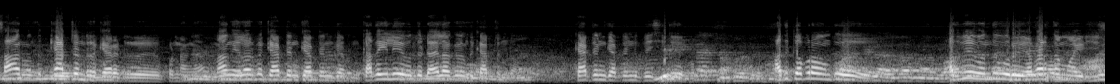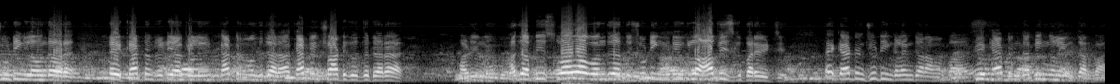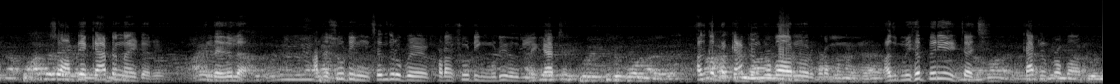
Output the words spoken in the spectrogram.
Sir வந்து கேப்டன்ற character பண்ணாங்க. நாங்கள் எல்லாருமே கேப்டன் கேப்டன் கேப்டன் கதையிலே வந்து டைலாக் வந்து கேப்டன் தான். கேப்டன் கேப்டன் பேசிகிட்டே இருக்கும் அதுக்கப்புறம் வந்து அதுவே வந்து ஒரு யதார்த்தம் ஆயிடுச்சு. ஷூட்டிங்கில் வந்து அவரை ஏய் கேப்டன் ரெடி ஆகலு கேப்டன் வந்துட்டாரா? கேப்டன் ஷாட்டுக்கு வந்துட்டாரா? அப்படின்னு. அது அப்படியே ஸ்லோவாக வந்து அந்த ஷூட்டிங் முடிவுக்குள்ள ஆஃபீஸ்க்கு பரவிடுச்சு. ஏ கேப்டன் ஷூட்டிங் கிளம்பிட்டாராமப்பா? ஏ கேப்டன் டப்பிங் கிளம்பிட்டாருப்பா ஸோ அப்படியே கேப்டன் ஆகிட்டாரு இந்த இதில். அந்த ஷூட்டிங் செந்தூர் படம் ஷூட்டிங் முடிகிறதுக்கு இல்லை கேப்டன் அதுக்கப்புறம் கேப்டன் பிரபாகர்னு ஒரு படம் பண்ணாங்க அது மிகப்பெரிய ஹிட் ஆச்சு. கேப்டன் பிரபாகர்.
